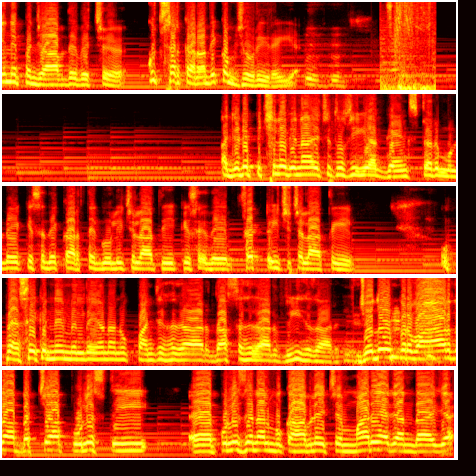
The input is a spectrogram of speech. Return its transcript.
ਇਹਨੇ ਪੰਜਾਬ ਦੇ ਵਿੱਚ ਕੁਝ ਸਰਕਾਰਾਂ ਦੀ ਕਮਜ਼ੋਰੀ ਰਹੀ ਹੈ। ਆ ਜਿਹੜੇ ਪਿਛਲੇ ਦਿਨਾਂ ਵਿੱਚ ਤੁਸੀਂ ਇਹ ਗੈਂਗਸਟਰ ਮੁੰਡੇ ਕਿਸੇ ਦੇ ਘਰ ਤੇ ਗੋਲੀ ਚਲਾਤੀ ਕਿਸੇ ਦੇ ਫੈਕਟਰੀ 'ਚ ਚਲਾਤੀ ਉਹ ਪੈਸੇ ਕਿੰਨੇ ਮਿਲਦੇ ਆ ਉਹਨਾਂ ਨੂੰ? 5000 10000 20000 ਜਦੋਂ ਪਰਿਵਾਰ ਦਾ ਬੱਚਾ ਪੁਲਿਸ ਦੀ ਪੁਲਿਸ ਦੇ ਨਾਲ ਮੁਕਾਬਲੇ 'ਚ ਮਾਰਿਆ ਜਾਂਦਾ ਹੈ ਜਾਂ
